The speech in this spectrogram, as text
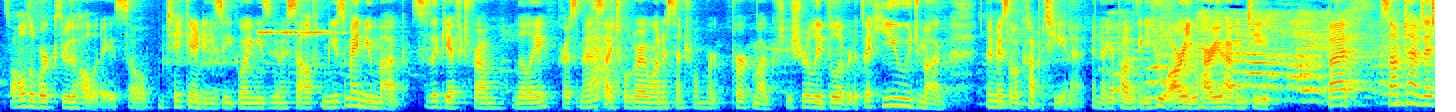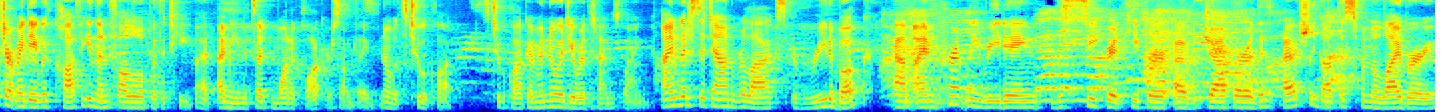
it's all the work through the holidays. So I'm taking it easy, going easy myself. I'm using my new mug. This is a gift from Lily, Christmas. I told her I want a Central Perk mug. She surely delivered. It's a huge mug. I made myself a cup of tea in it. I know you're probably thinking, who are you? How are you having tea? But sometimes I start my day with coffee and then follow up with a tea. But I mean, it's like one o'clock or something. No, it's two o'clock. It's two o'clock. I have no idea where the time is going. I'm to sit down, relax, read a book. Um, I'm currently reading The Secret Keeper of Jaipur. This, I actually got this from the library.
